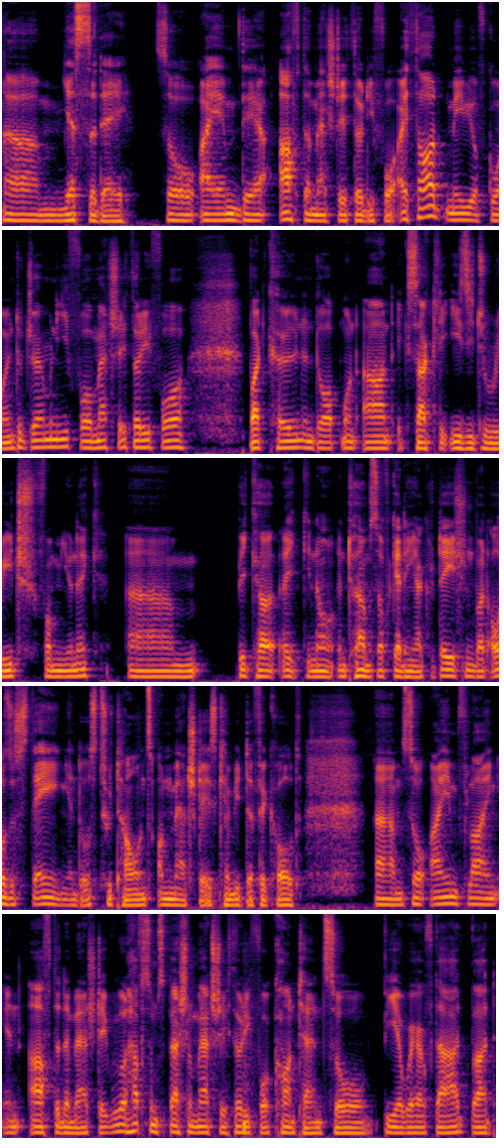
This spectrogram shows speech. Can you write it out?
um, yesterday. So I am there after match day 34. I thought maybe of going to Germany for match day 34, but Köln and Dortmund aren't exactly easy to reach from Munich. Um, because like, you know, in terms of getting accreditation, but also staying in those two towns on match days can be difficult. Um, so I am flying in after the match day. We will have some special match day 34 content, so be aware of that. But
